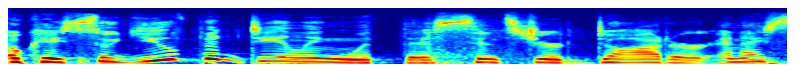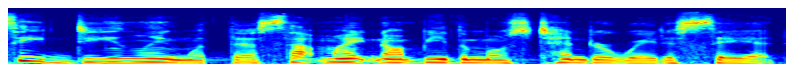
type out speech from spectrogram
Okay, so you've been dealing with this since your daughter, and I say dealing with this, that might not be the most tender way to say it.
